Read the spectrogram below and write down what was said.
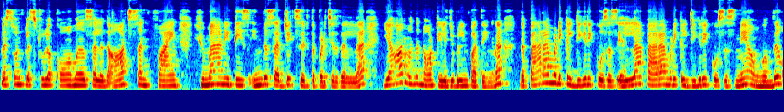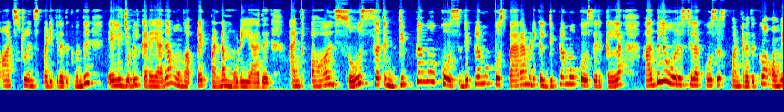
பிளஸ் ஒன் பிளஸ் டூவில் காமர்ஸ் அல்லது ஆர்ட்ஸ் அண்ட் ஃபைன் ஹியூமனிட்டிஸ் இந்த சப்ஜெக்ட்ஸ் எடுத்து படிச்சதுல யார் வந்து நாட் எலிஜிபிள்னு பார்த்தீங்கன்னா இந்த பேராமெடிக்கல் டிகிரி கோர்சஸ் எல்லா பேராமெடிக்கல் டிகிரி கோர்சஸுமே அவங்க வந்து ஆர்ட்ஸ் ஸ்டூடெண்ட்ஸ் படிக்கிறதுக்கு வந்து எலிஜிபிள் கிடையாது. அவங்க அப்ளை பண்ண முடியாது. And also certain diploma course diploma course paramedical diploma course இருக்குல்ல அதில் ஒரு சில கோர்சஸ் பண்ணுறதுக்கும் அவங்க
